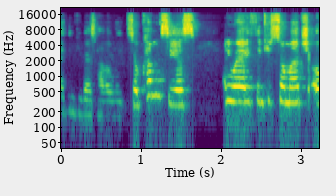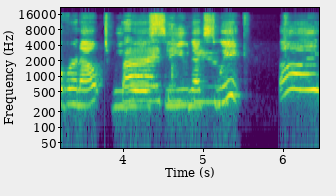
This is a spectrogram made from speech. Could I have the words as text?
I think you guys have a link. So come and see us. Anyway, thank you so much. Over and out. We will Bye, see you next you. week. Bye.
